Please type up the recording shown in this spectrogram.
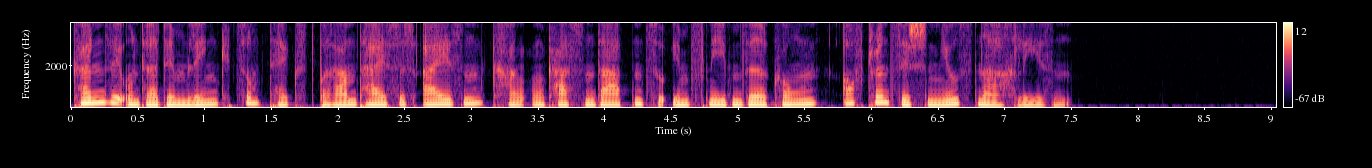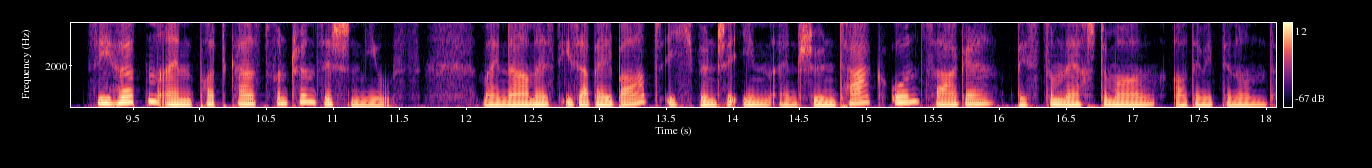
können Sie unter dem Link zum Text Brandheißes Eisen Krankenkassendaten zu Impfnebenwirkungen auf Transition News nachlesen. Sie hörten einen Podcast von Transition News. Mein Name ist Isabel Barth. Ich wünsche Ihnen einen schönen Tag und sage bis zum nächsten Mal. Ade miteinander.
